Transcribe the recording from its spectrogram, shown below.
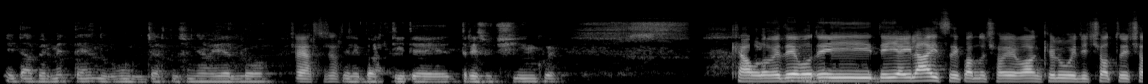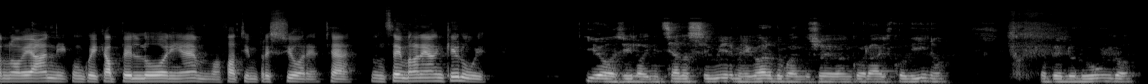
età permettendo, comunque certo bisogna averlo Certo, certo. nelle partite 3 su 5. Cavolo, vedevo dei, dei highlights di quando c'aveva anche lui 18-19 anni con quei cappelloni, eh, mi ha fatto impressione. Cioè, non sembra neanche lui. Io sì, l'ho iniziato a seguire, mi ricordo quando c'aveva ancora il codino, capello lungo.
